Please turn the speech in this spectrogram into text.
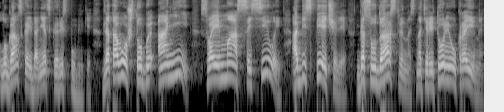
Луганской и Донецкой республики. Для того, чтобы они своей массой силы обеспечили государственность на территории Украины.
